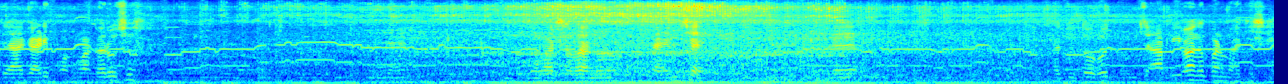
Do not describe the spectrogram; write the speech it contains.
ત્યાં આગાડી પગમાં કરું છું. સવાર સવારનો ટાઈમ છે. હજુ તો ચા પીવાનું પણ બાકી છે.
